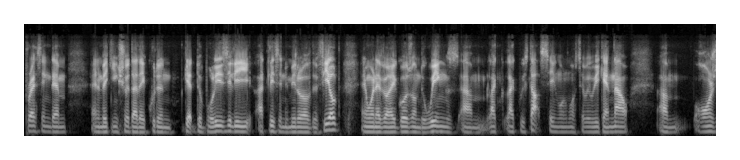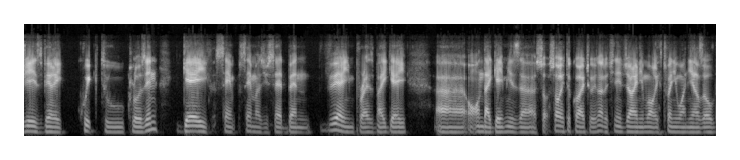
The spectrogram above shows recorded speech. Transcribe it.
pressing them and making sure that they couldn't get the ball easily, at least in the middle of the field. And whenever it goes on the wings, um, like like we start seeing almost every weekend now, um, Rongier is very quick to close in. Gueye, same same as you said, Ben, very impressed by Gueye uh, on that game. He's uh, so, sorry to correct you, he's not a teenager anymore. He's 21 years old,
